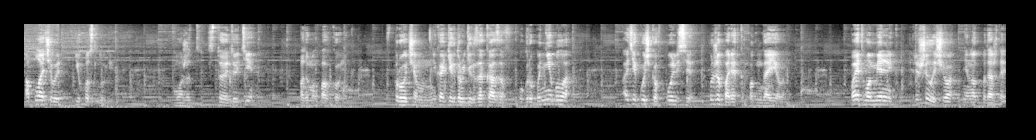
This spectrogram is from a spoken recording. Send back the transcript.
оплачивает их услуги. «Может, стоит уйти?» – подумал полковник. Впрочем, никаких других заказов у группы не было, а текучка в полисе уже порядком поднадоела. Поэтому Мельник решил еще немного подождать.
